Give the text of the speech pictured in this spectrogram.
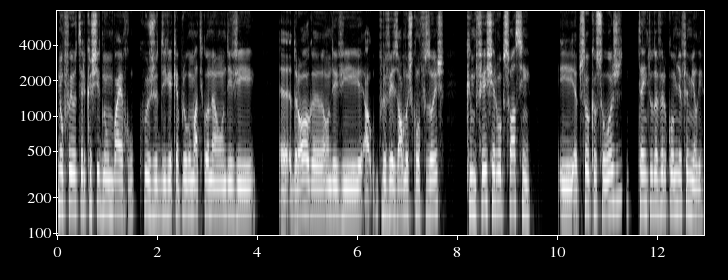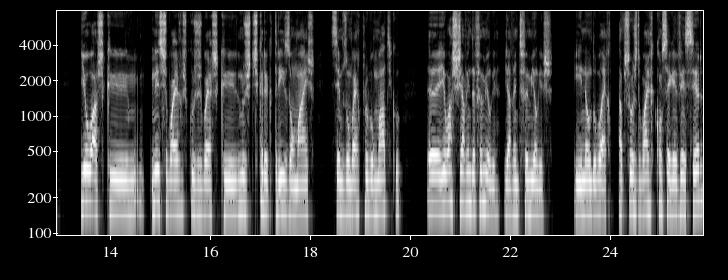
Não foi eu ter crescido num bairro cujo diga que é problemático ou não, onde vi droga, onde vi, por vezes, algumas confusões, que me fez ser uma pessoa assim. E a pessoa que eu sou hoje tem tudo a ver com a minha família. E eu acho que hum, nesses bairros, cujos bairros que nos descaracterizam mais, sermos um bairro problemático, eh, eu acho que já vem da família, já vem de famílias e não do bairro. Há pessoas do bairro que conseguem vencer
